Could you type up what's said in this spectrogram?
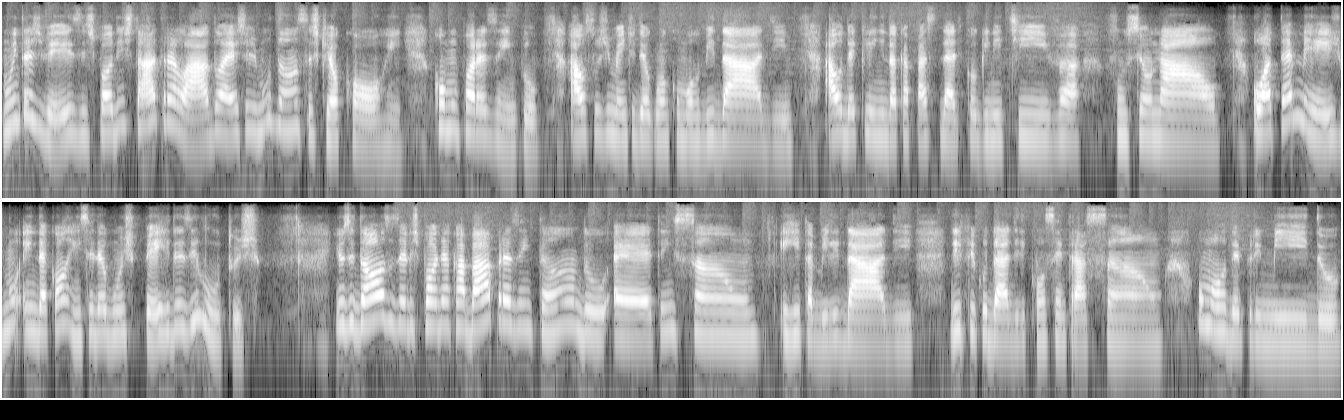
muitas vezes podem estar atrelados a estas mudanças que ocorrem, como, por exemplo, ao surgimento de alguma comorbidade, ao declínio da capacidade cognitiva, funcional, ou até mesmo em decorrência de algumas perdas e lutos. E os idosos eles podem acabar apresentando é, tensão, irritabilidade, dificuldade de concentração, humor deprimido,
